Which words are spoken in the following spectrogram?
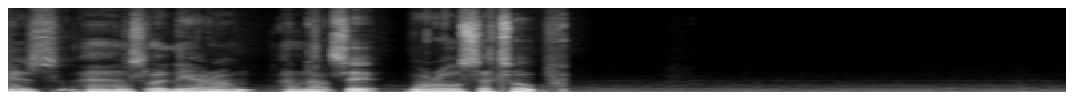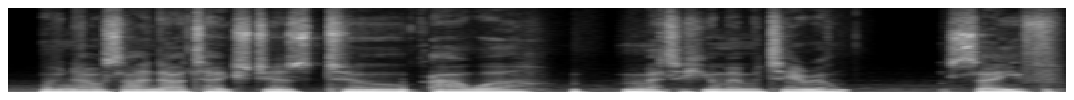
It textures and select the arrow and that's it. We're all set up. We've now assigned our textures to our metahuman material. Save.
